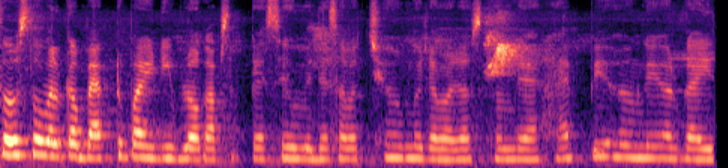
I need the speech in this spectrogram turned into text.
दोस्तों welcome back to my D blog आप सब कैसे उम्मीद है सब अच्छे होंगे, ज़बरदस्त होंगे और हैप्पी होंगे। और गाइस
